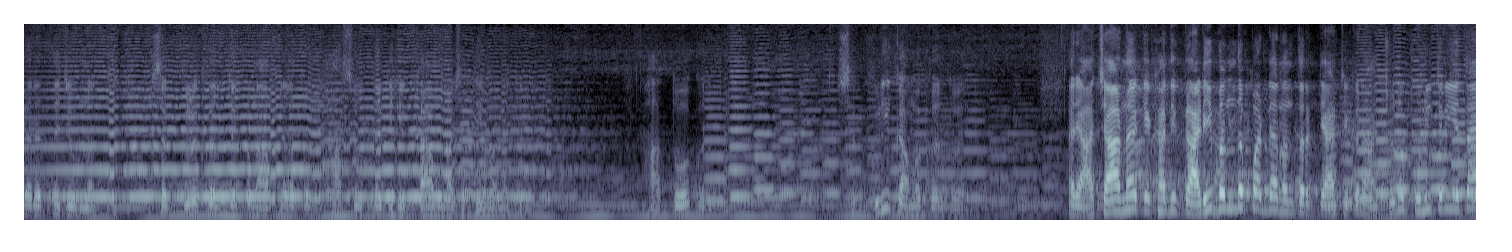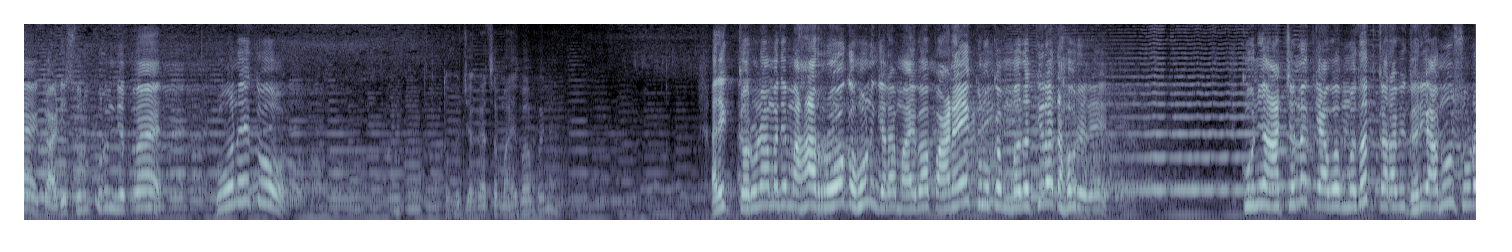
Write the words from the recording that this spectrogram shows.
करत नाही जीवनात सगळं करतोय पण आपल्याला तो भास होत नाही की हे काम माझ्या देवानं केलं हा तो करतोय. सगळी कामं करतोय. अरे अचानक एखादी गाडी बंद पडल्यानंतर त्या ठिकाणी अचानक कोणीतरी येत आहे गाडी सुरू करून देतोय. कोण आहे तो? तो जगाचा मायबाप आहे ना. अरे करोनामध्ये महारोग होऊन गेला मायबाप. अनेक लोक मदतीला धावले रे कोणी अचानक यावं मदत करावी घरी आणून सोड.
